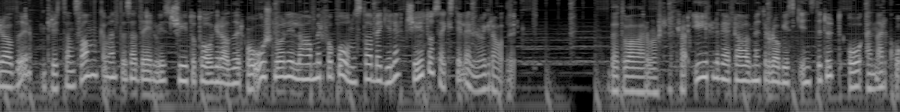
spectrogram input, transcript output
grader. Kristiansand kan vente seg delvis skyet og 12 grader. Og Oslo og Lillehammer får på onsdag begge lett skyet og 6 til 11 grader. Dette var værvarselet fra Yr, levert av Meteorologisk institutt og NRK.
